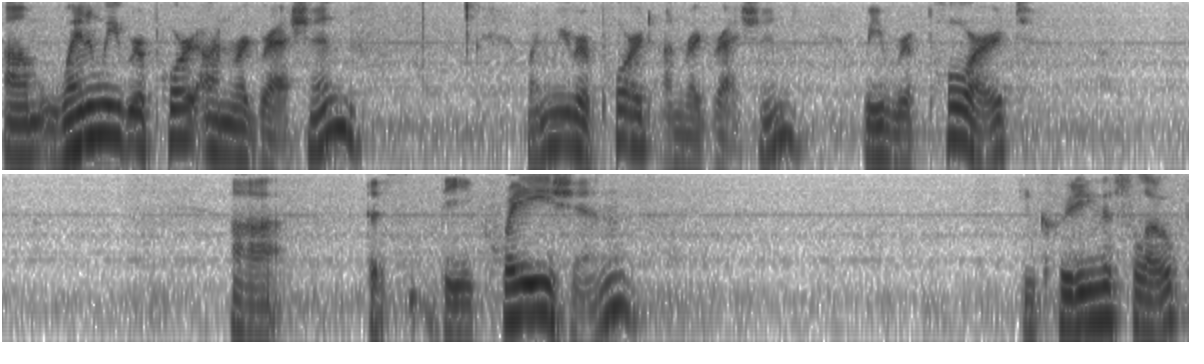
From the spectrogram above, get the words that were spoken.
Um, when we report on regression, when we report on regression, we report uh, this, the equation, including the slope,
